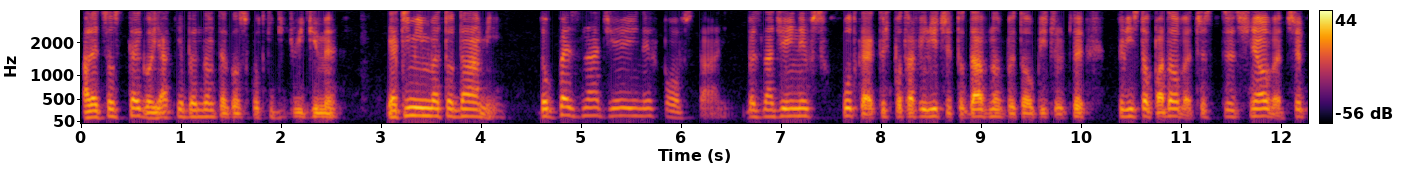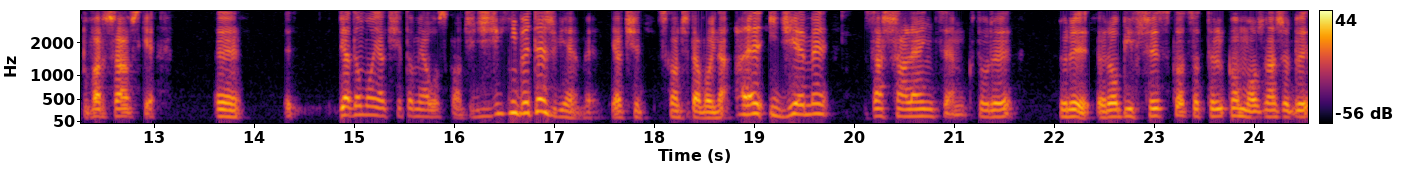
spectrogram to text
Ale co z tego? Jakie będą tego skutki? Dziś widzimy, jakimi metodami do beznadziejnych powstań, beznadziejnych skutkach. Jak ktoś potrafił liczyć, to dawno by to obliczył, czy, czy listopadowe, czy styczniowe, czy warszawskie. E, wiadomo, jak się to miało skończyć. Dziś niby też wiemy, jak się skończy ta wojna, ale idziemy za szaleńcem, który, który robi wszystko, co tylko można, żeby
